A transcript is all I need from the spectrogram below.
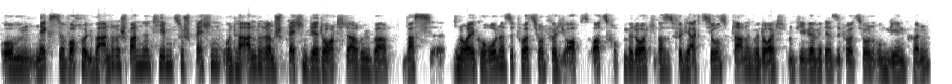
um nächste Woche über andere spannende Themen zu sprechen. Unter anderem sprechen wir dort darüber, was die neue Corona-Situation für die Ortsgruppen bedeutet, was es für die Aktionsplanung bedeutet und wie wir mit der Situation umgehen können.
